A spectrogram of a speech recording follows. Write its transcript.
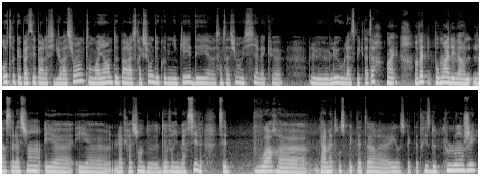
autre que passer par la figuration, ton moyen de par l'abstraction de communiquer des sensations aussi avec le, le ou la spectateur. Ouais. En fait, pour moi, aller vers l'installation et, euh, et euh, la création de- d'œuvres immersives, c'est pouvoir euh, permettre aux spectateurs et aux spectatrices de plonger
